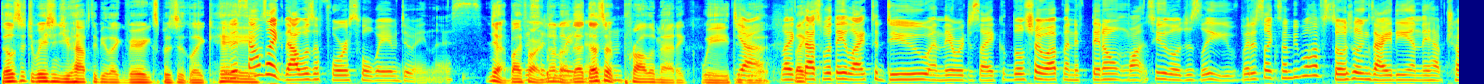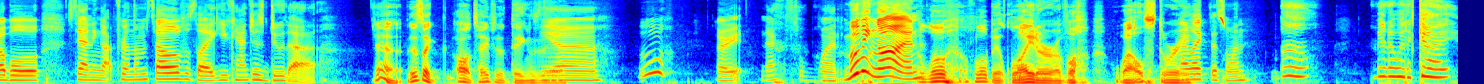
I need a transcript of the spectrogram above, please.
those situations you have to be like very explicit. Like, hey But hey, it sounds like that was a forceful way of doing this. yeah, by the far, no, no, that that's a problematic way to yeah, do it. like, that's what they like to do, and they were just like they'll show up, and if they don't want to, they'll just leave. But it's like some people have social anxiety and they have trouble standing up for themselves. Like you can't just do that. yeah. There's like all types of things. There. Yeah. Ooh. All right, next one. Moving on. a little, a little bit lighter of a wild story. I like this one. Oh, met up with a guy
